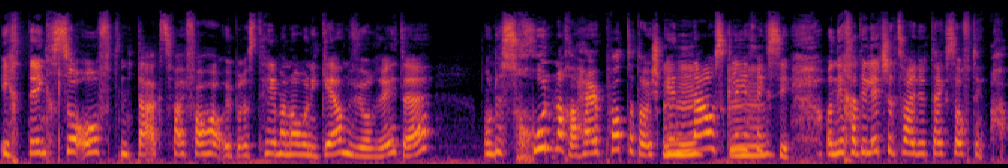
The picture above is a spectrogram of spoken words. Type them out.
Ich denke so oft einen Tag, zwei vorher über ein Thema nach, das ich gerne würde reden und es kommt nachher. Harry Potter, da ist Mhm. genau das Gleiche. gewesen. Und ich habe die letzten zwei Tage so oft gedacht, ah,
